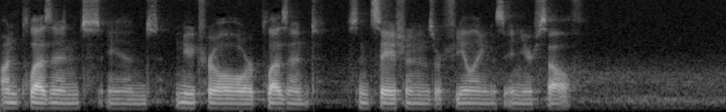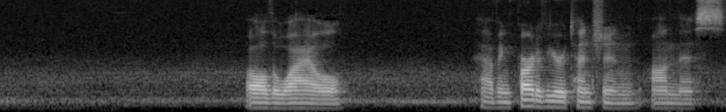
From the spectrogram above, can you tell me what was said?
unpleasant and neutral or pleasant sensations or feelings in yourself. All the while having part of your attention on this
